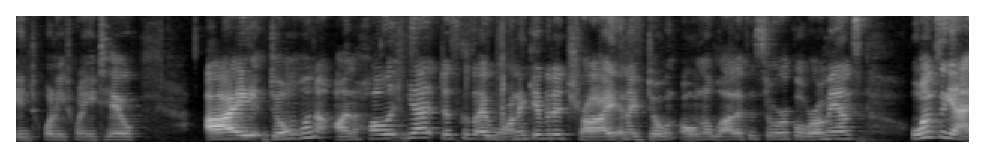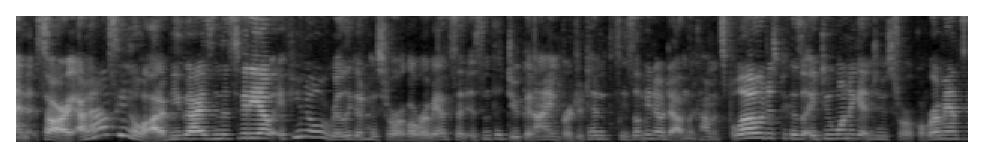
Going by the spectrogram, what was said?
in 2022. I don't want to unhaul it yet just because I want to give it a try and I don't own a lot of historical romance. Once again, sorry, I'm asking a lot of you guys in this video. If you know a really good historical romance that isn't The Duke and I and Bridgerton, please let me know down in the comments below just because I do want to get into historical romance.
